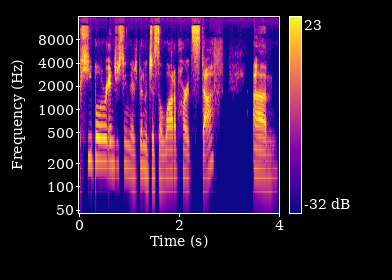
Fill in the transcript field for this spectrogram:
people were interesting. There's been just a lot of hard stuff. Um,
